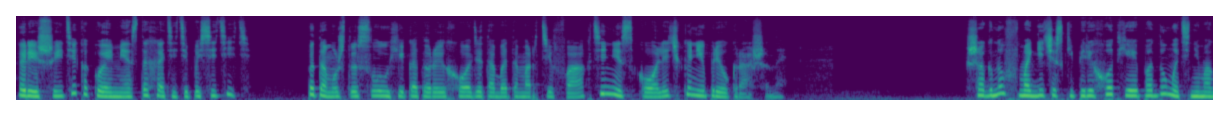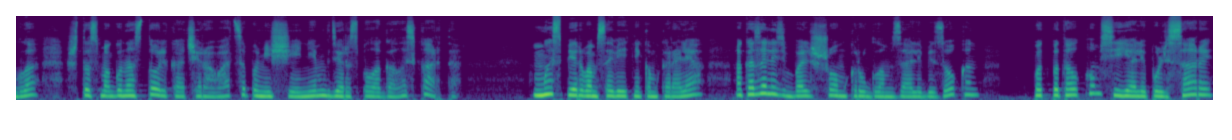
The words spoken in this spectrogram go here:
решите, какое место хотите посетить. Потому что слухи, которые ходят об этом артефакте, нисколечко не приукрашены. Шагнув в магический переход, я и подумать не могла, что смогу настолько очароваться помещением, где располагалась карта. Мы с первым советником короля — оказались в большом круглом зале без окон, под потолком сияли пульсары,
